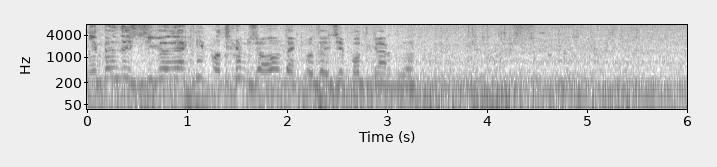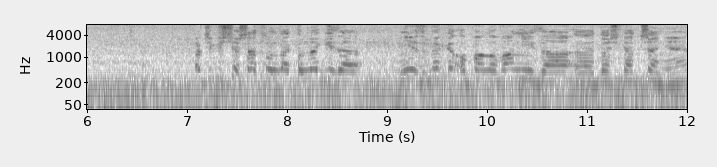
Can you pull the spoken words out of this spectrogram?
Nie będę zdziwiony, jak mi potem żołądek podejdzie pod gardło. Oczywiście szacun dla kolegi za niezwykłe opanowanie i za e, doświadczenie.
